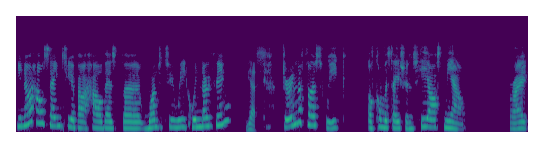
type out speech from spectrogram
you know how I was saying to you about how there's the one to two week window thing? Yes. During the first week of conversations, he asked me out. Right.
